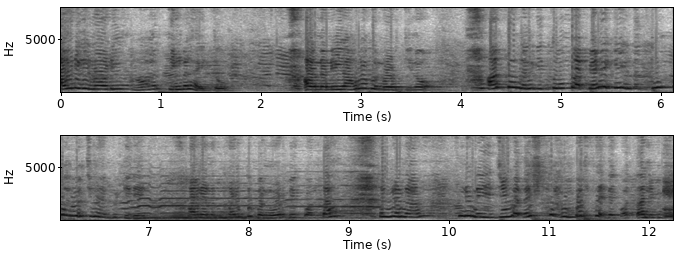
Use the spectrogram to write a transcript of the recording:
ಅವನಿಗೆ ನೋಡಿ ಆರು ತಿಂಗಳಾಯ್ತು. ಅವನನ್ನು ಯಾವಾಗ ನೋಡ್ತೀನೋ ಅಂತ ನನಗೆ ತುಂಬಾ ಬೆಳಗ್ಗೆಯಿಂದ ತುಂಬಾ ಯೋಚನೆ ಆಗ್ಬಿಟ್ಟಿದೆ. ಅವನನ್ನು ಕಣ್ತುಂಬ ನೋಡ್ಬೇಕು ಅಂತ ನನ್ನ ನನ್ನ ಈ ಜೀವನ ಎಷ್ಟು ಹಂಬರಿಸ್ತಾ ಇದೆ ಗೊತ್ತಾ ನಿಮಗೆ?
